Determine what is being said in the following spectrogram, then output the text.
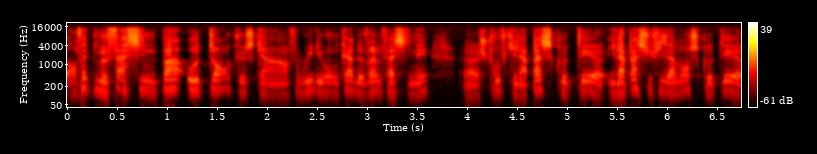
en fait me fascine pas autant que ce qu'un Willy Wonka devrait me fasciner. Euh, je trouve qu'il a pas ce côté, euh, il a pas suffisamment ce côté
